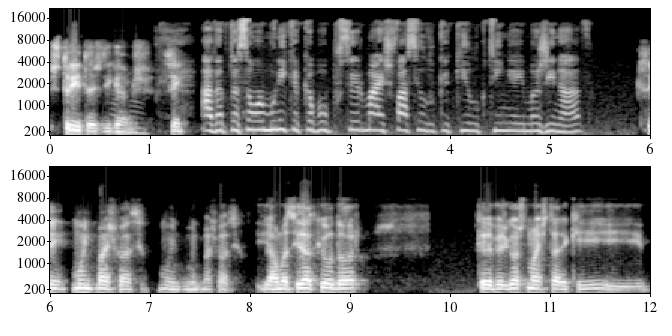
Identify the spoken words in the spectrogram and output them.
estritas, digamos. Uhum. Sim. A adaptação a Munique acabou por ser mais fácil do que aquilo que tinha imaginado? Sim, muito mais fácil, muito, muito mais fácil. E há uma cidade que eu adoro, cada vez gosto mais de estar aqui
